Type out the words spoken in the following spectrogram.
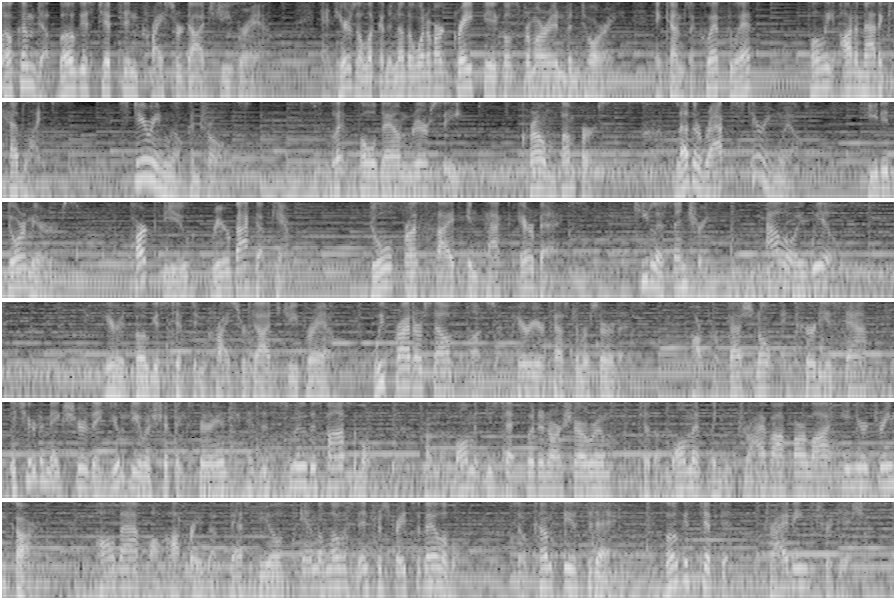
Welcome to Boggus Tipton Chrysler Dodge Jeep Ram. And here's a look at another one of our great vehicles from our inventory. It comes equipped with fully automatic headlights, steering wheel controls, split fold down rear seat, chrome bumpers, leather wrapped steering wheel, heated door mirrors, park view rear backup camera, dual front side impact airbags, keyless entry, alloy wheels. Here at Boggus Tipton Chrysler Dodge Jeep Ram, we pride ourselves on superior customer service. Our professional and courteous staff is here to make sure that your dealership experience is as smooth as possible. From the moment you set foot in our showroom to the moment when you drive off our lot in your dream car. All that while offering the best deals and the lowest interest rates available. So come see us today. Boggus Tipton, driving tradition.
